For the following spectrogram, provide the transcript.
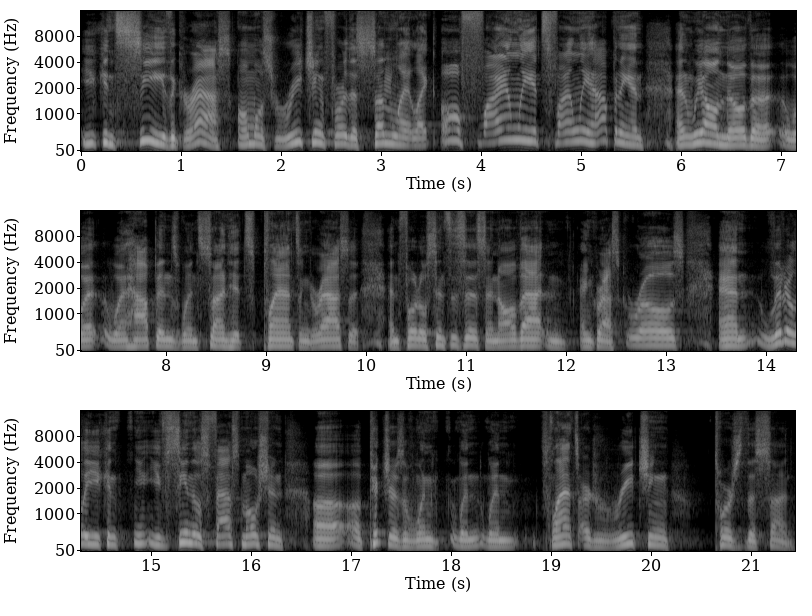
you can see the grass almost reaching for the sunlight like oh finally it's finally happening. And and we all know the what what happens when sun hits plants and grass uh, and photosynthesis and all that and, and grass grows. And literally you can you've seen those fast motion uh, uh, pictures of when when when plants are reaching towards the sun.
